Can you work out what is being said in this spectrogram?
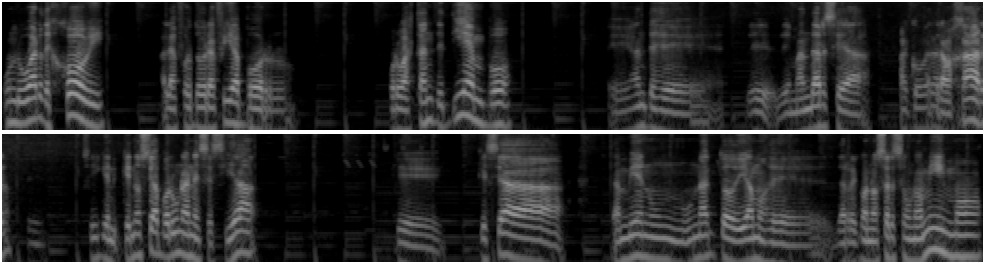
un lugar de hobby a la fotografía por, por bastante tiempo, eh, antes de, mandarse a, trabajar que, no sea por una necesidad, que, sea también un, acto, digamos, de, reconocerse a uno mismo,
